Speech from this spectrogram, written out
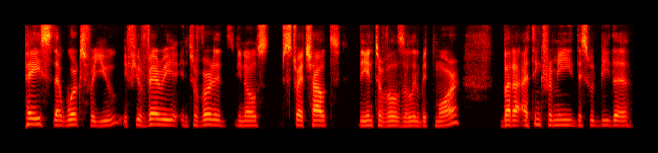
pace that works for you. If you're very introverted, you know, s- stretch out the intervals a little bit more. But I, I think for me, this would be the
